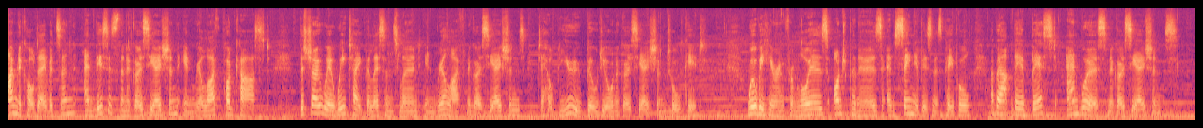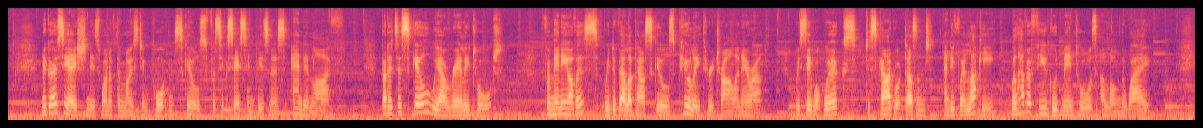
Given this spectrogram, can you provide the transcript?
I'm Nicole Davidson, and this is the Negotiation in Real Life podcast, the show where we take the lessons learned in real life negotiations to help you build your negotiation toolkit. We'll be hearing from lawyers, entrepreneurs, and senior business people about their best and worst negotiations. Negotiation is one of the most important skills for success in business and in life, but it's a skill we are rarely taught. For many of us, we develop our skills purely through trial and error. We see what works, discard what doesn't, and if we're lucky, we'll have a few good mentors along the way.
